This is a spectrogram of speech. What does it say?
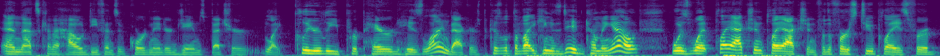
and that's kind of how defensive coordinator James Bettcher like clearly prepared his linebackers because what the Vikings did coming out was went play action play action for the first two plays for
